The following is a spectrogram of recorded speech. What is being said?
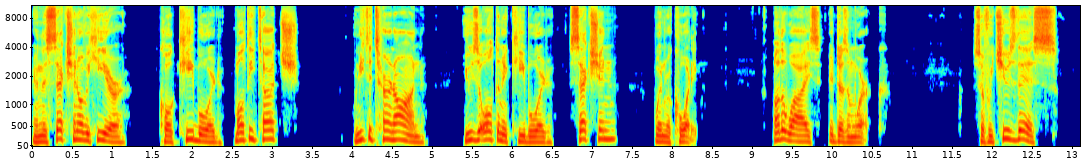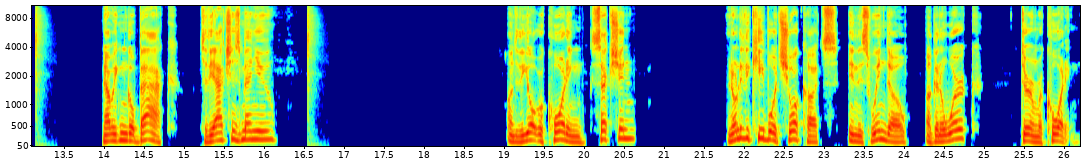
In this section over here called keyboard multi-touch, we need to turn on use alternate keyboard section when recording. Otherwise, it doesn't work. So if we choose this, now we can go back to the actions menu under the alt recording section, and only the keyboard shortcuts in this window are going to work during recording.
